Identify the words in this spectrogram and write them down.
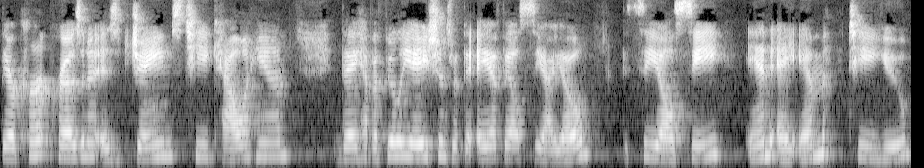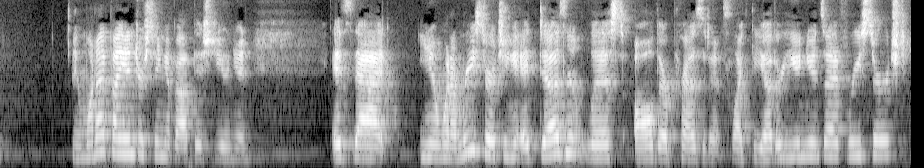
Their current president is James T. Callahan. They have affiliations with the AFL CIO, the CLC, NABTU. And what I find interesting about this union is that, you know, when I'm researching it, it doesn't list all their presidents like the other unions I've researched.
